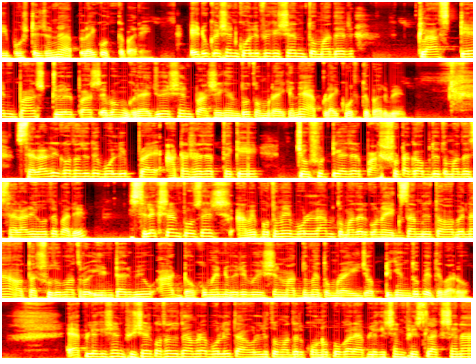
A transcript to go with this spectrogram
এই পোস্টের জন্য অ্যাপ্লাই করতে পারে। এডুকেশন কোয়ালিফিকেশন তোমাদের class ten pass twelve pass এবং গ্র্যাজুয়েশন পাশে কিন্তু তোমরা এখানে অ্যাপ্লাই করতে পারবে। স্যালারির কথা যদি বলি, প্রায় আঠাশ হাজার থেকে চৌষট্টি হাজার পাঁচশো টাকা অবধি তোমাদের স্যালারি হতে পারে। সিলেকশন প্রসেস আমি প্রথমেই বললাম, তোমাদের কোনো এক্সাম দিতে হবে না, অর্থাৎ শুধুমাত্র ইন্টারভিউ আর ডকুমেন্ট ভেরিফিকেশন মাধ্যমে তোমরা এই জবটি কিন্তু পেতে পারো। অ্যাপ্লিকেশন ফিসের কথা যদি আমরা বলি, তাহলে তোমাদের কোনো প্রকার অ্যাপ্লিকেশন ফিস লাগছে না।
